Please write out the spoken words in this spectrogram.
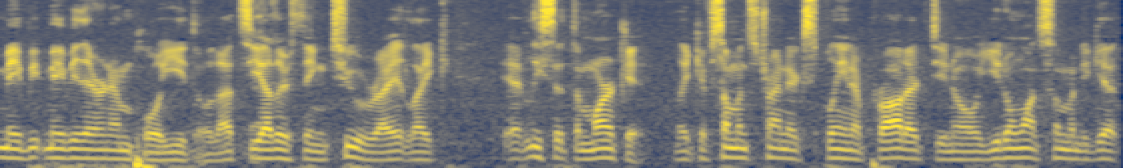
maybe maybe they're an employee though. That's the other thing too, right? Like at least at the market, like if someone's trying to explain a product, you know, you don't want someone to get.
